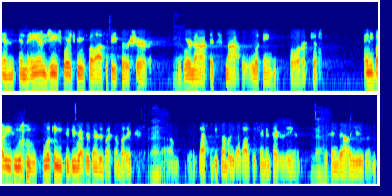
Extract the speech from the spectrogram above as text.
in in the AMG Sports Group philosophy for sure. We're not. It's not looking for just anybody who's looking to be represented by somebody. Right. Um, it has to be somebody that has the same integrity and Yeah. the same values. And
